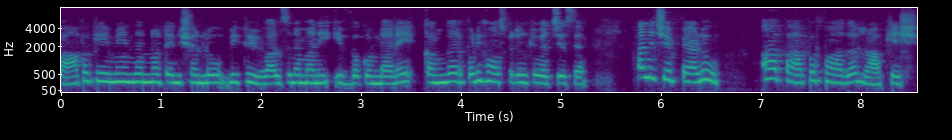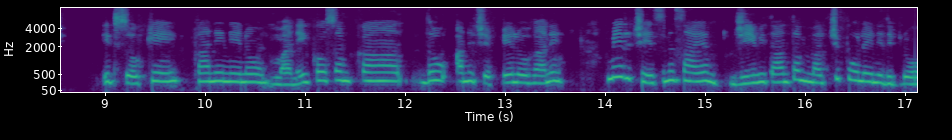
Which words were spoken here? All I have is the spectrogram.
పాపకి టెన్షన్లో మీకు ఇవ్వాల్సిన మనీ ఇవ్వకుండానే కంగారు పడి హాస్పిటల్ వచ్చేసాం అని చెప్పాడు ఆ పాప ఫాదర్ రాకేష్. ఇట్స్ ఓకే కానీ నేను మనీ కోసం కాదు అని చెప్పేలోగానే మీరు చేసిన సాయం జీవితాంతం మర్చిపోలేనిది బ్రో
